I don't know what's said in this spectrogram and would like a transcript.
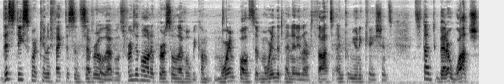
This T-square can affect us on several levels. First of all, on a personal level, we become more impulsive, more independent in our thoughts and communications. It's time to better watch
